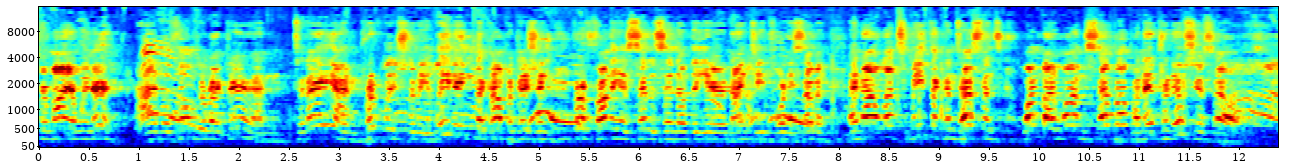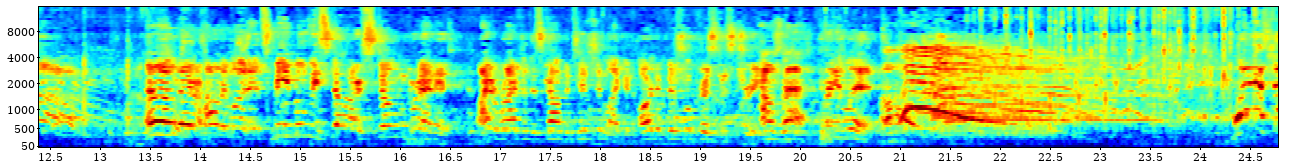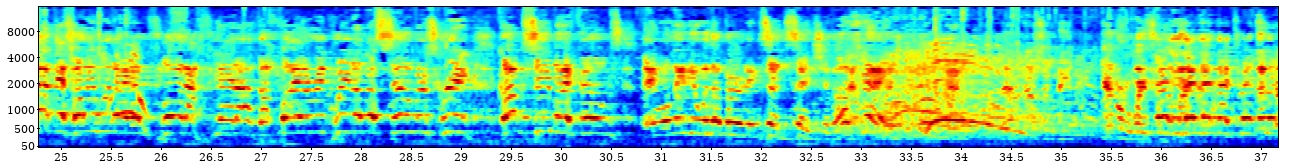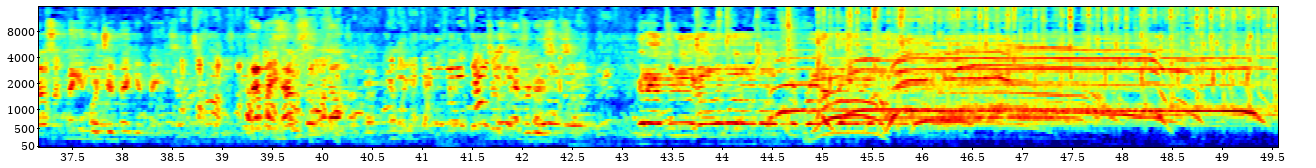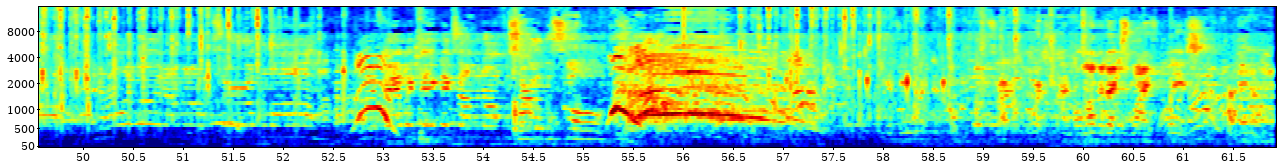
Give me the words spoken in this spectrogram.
Oscar Mayer winner. I'm a film director, and today I'm privileged to be leading the competition for Funniest Citizen of the Year 1947. And now let's meet the contestants one by one. Step up and introduce yourselves. Hello there, Hollywood. It's me, movie star Stone Granite. I arrived at this competition like an artificial Christmas tree. How's that? Pretty lit. Oh. conversation. Okay. That doesn't mean, get her away from the microphone. That doesn't mean what you think it means. Can we have someone else? Can we just introduce yourself? Good afternoon, Hollywood. I'm Officer Brad Officer of the soul. if you would, I'm sorry, of course, my beloved ex-wife, please.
